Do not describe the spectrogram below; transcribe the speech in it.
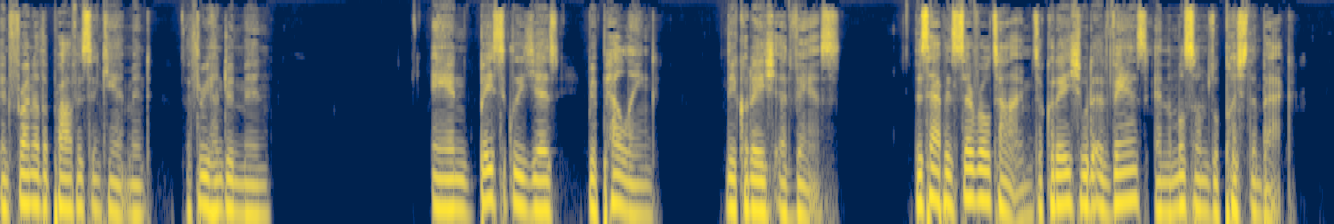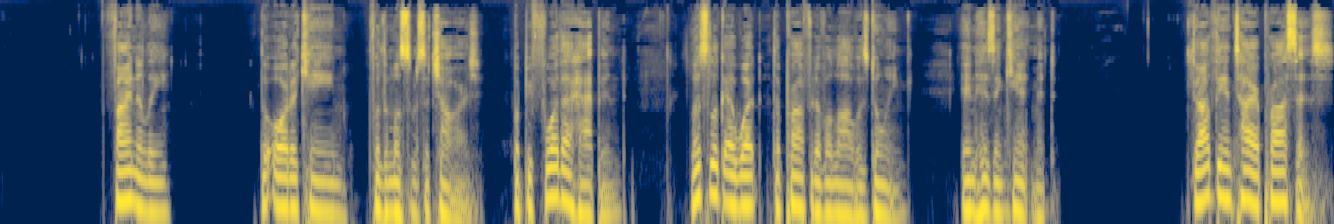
in front of the Prophet's encampment, the 300 men, and basically just repelling the Quraysh advance. This happened several times. The Quraysh would advance and the Muslims would push them back. Finally, the order came for the Muslims to charge. But before that happened, let's look at what the Prophet of Allah was doing in his encampment. Throughout the entire process,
